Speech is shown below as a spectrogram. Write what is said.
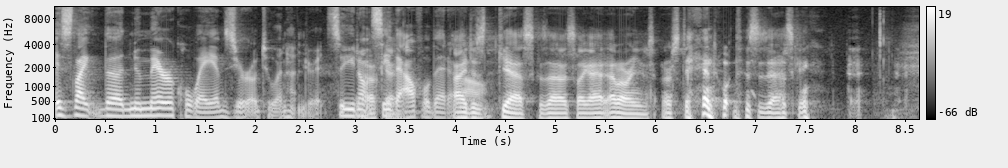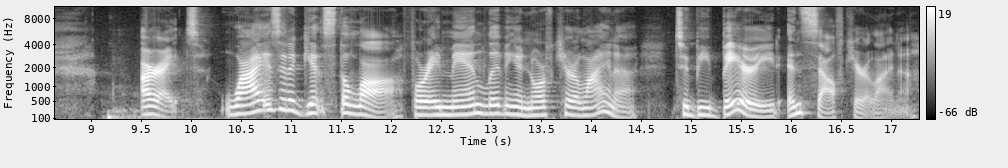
it's like the numerical way of zero to one hundred. So you don't see the alphabet at I all. just guessed because I was like, I, I don't even understand what this is asking. All right. Why is it against the law for a man living in North Carolina to be buried in South Carolina?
